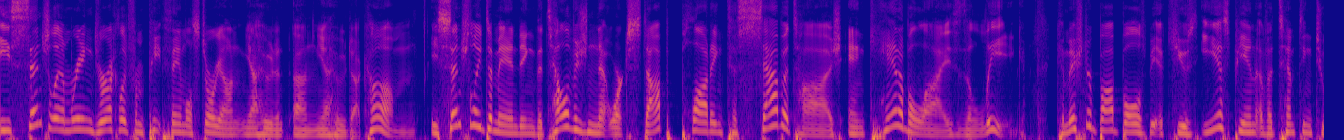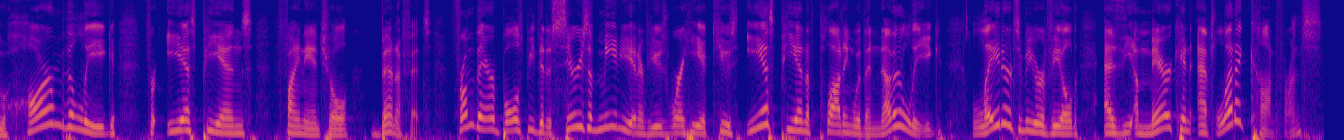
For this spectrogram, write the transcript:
Essentially, I'm reading directly from Pete Thamel's story on Yahoo on Yahoo.com. Essentially, demanding the television network stop plotting to sabotage and cannibalize the league. Commissioner Bob Bowlesby accused ESPN of attempting to harm the league for ESPN's financial benefits. From there, Bowlesby did a series of media interviews where he accused ESPN of plotting with another league, later to be revealed as the American Athletic Conference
